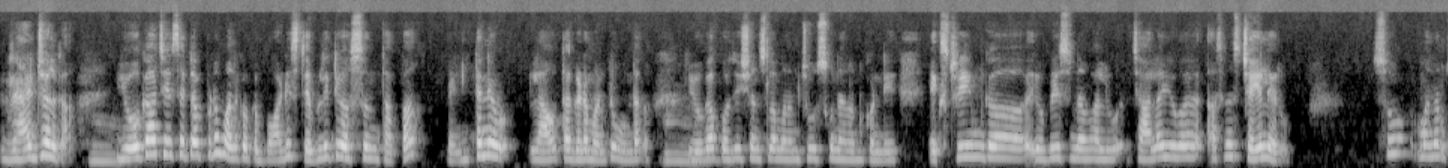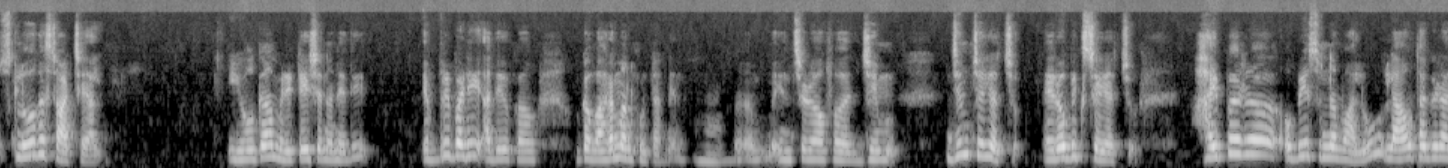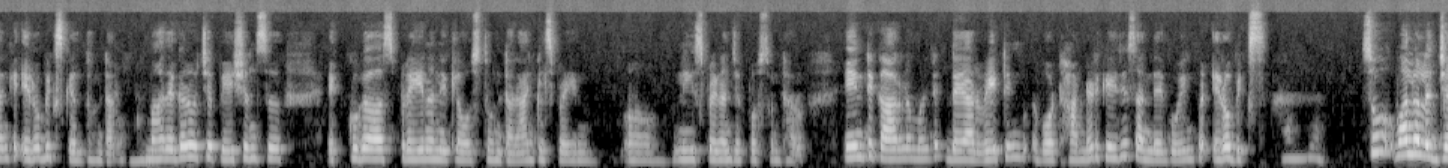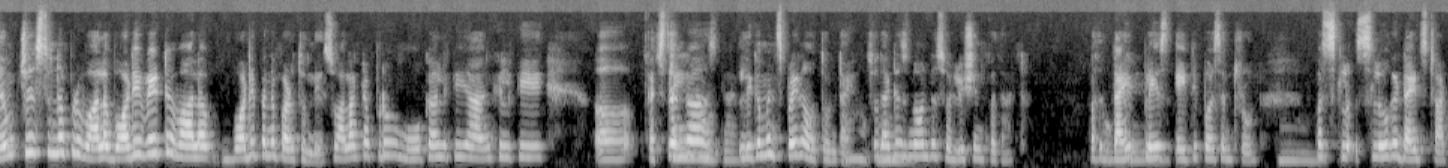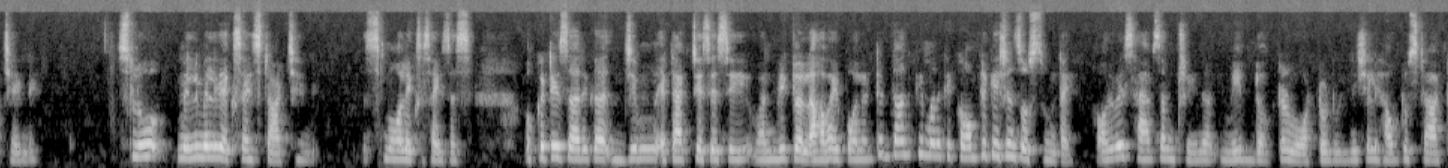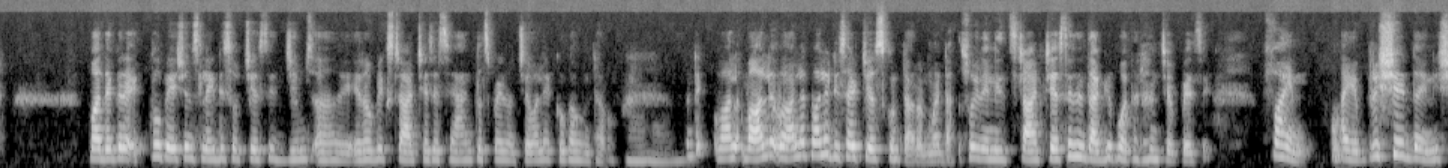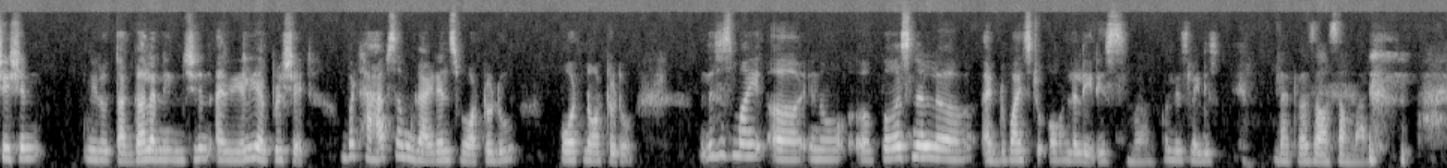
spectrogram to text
గ్రాడ్యువల్గా Mm. యోగా చేసేటప్పుడు మనకు ఒక బాడీ స్టెబిలిటీ వస్తుంది తప్ప వెంటనే లావు తగ్గడం అంటూ ఉండదు Mm. యోగా పొజిషన్స్లో మనం చూసుకున్నాం అనుకోండి ఎక్స్ట్రీమ్గా యోగేస్ ఉన్న వాళ్ళు చాలా యోగా అసలు చేయలేరు సో మనం స్లోగా స్టార్ట్ చేయాలి యోగా మెడిటేషన్ అనేది ఎవ్రీబడి అది ఒక ఒక వరం అనుకుంటాను నేను. ఇన్స్టెడ్ ఆఫ్ జిమ్ జిమ్ చేయొచ్చు ఎరోబిక్స్ చేయొచ్చు హైపర్ ఒబేస్ ఉన్న వాళ్ళు లావు తగ్గడానికి ఎరోబిక్స్కి వెళ్తుంటారు. మా దగ్గర వచ్చే పేషెంట్స్ ఎక్కువగా స్ప్రెయిన్ అని ఇట్లా వస్తుంటారు. యాంకిల్ స్ప్రెయిన్ నీ స్ప్రెయిన్ అని చెప్పి వస్తుంటారు. ఏంటి కారణం అంటే they are waiting about hundred kgs and they going for aerobics so వాళ్ళు అలా జంప్ చేస్తున్నప్పుడు వాళ్ళ బాడీ వెయిట్ వాళ్ళ బాడీ పైన పడుతుంది. సో అలాంటప్పుడు మోకాలకి యాంకిల్కి ఖచ్చితంగా. లిగమెంట్ స్ప్రెయిన్ అవుతుంటాయి. So that is. Not the solution for that. Diet. Plays eighty percent role. First slow స్లోగా డైట్ స్టార్ట్ చేయండి. స్లో మెల్లిమెల్లిగా ఎక్సర్సైజ్ స్టార్ట్ చేయండి. Small exercises. ఒకటేసారిగా జిమ్ అటాక్ చేసేసి వన్ వీక్లో లావ్ అయిపోవాలంటే దానికి మనకి కాంప్లికేషన్స్ వస్తుంటాయి. Always have some trainer. Meet doctor what to do. Initially how to start. మా దగ్గర ఎక్కువ పేషెంట్స్ లేడీస్ వచ్చేసి జిమ్స్ ఎరోబిక్ స్టార్ట్ చేసేసి యాంకిల్స్ పైన వచ్చే వాళ్ళు ఎక్కువగా ఉంటారు. అంటే వాళ్ళ వాళ్ళు వాళ్ళకి వాళ్ళే డిసైడ్ చేసుకుంటారు అనమాట సో నేను ఇది స్టార్ట్ చేస్తే నేను తగ్గిపోతానని చెప్పేసి. Fine I appreciate the initiation మీరు తగ్గాలని initiation I really appreciate but have some guidance what to do what not to do this is my you know personal advice to all the ladies Wow. All these ladies That was awesome, ma'am.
